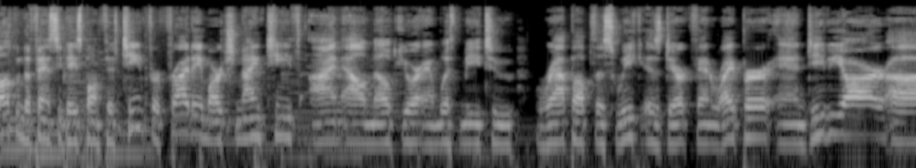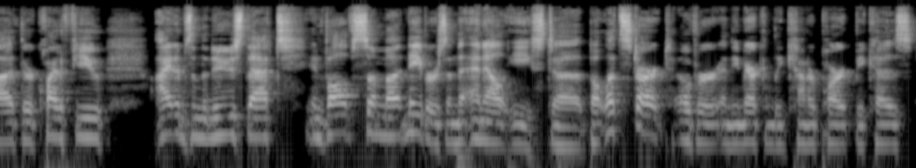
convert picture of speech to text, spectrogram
Welcome to Fantasy Baseball in 15 for Friday, March 19th. I'm Al Melchior, and with me to wrap up this week is Derek Van Riper and DVR. Uh, there are quite a few items in the news that involve some uh, neighbors in the NL East. Uh, but let's start over in the American League counterpart because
